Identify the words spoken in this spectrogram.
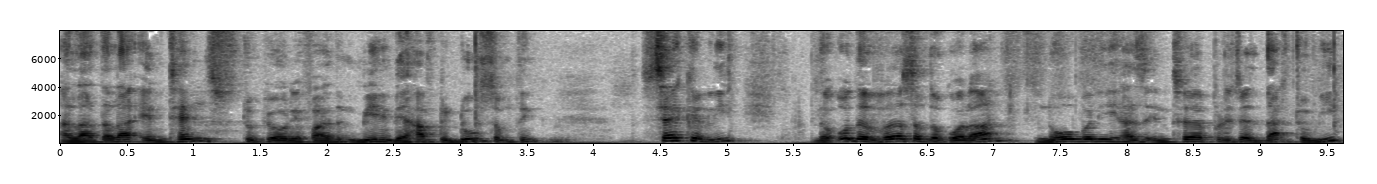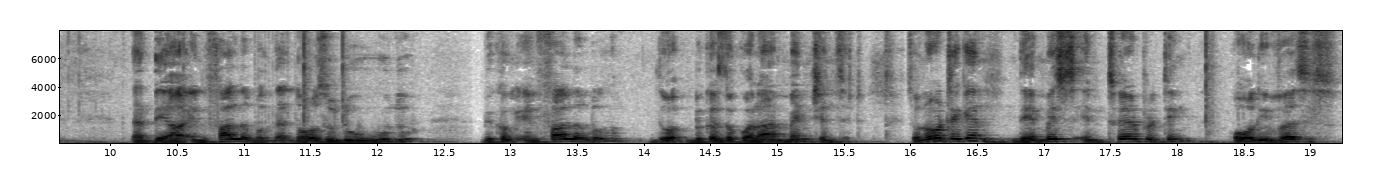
Allah Ta'ala intends to purify them, meaning they have to do something. Secondly, the other verse of the Quran, nobody has interpreted that to mean that they are infallible, that those who do wudu become infallible because the Quran mentions it. So note again, they're misinterpreting holy verses.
